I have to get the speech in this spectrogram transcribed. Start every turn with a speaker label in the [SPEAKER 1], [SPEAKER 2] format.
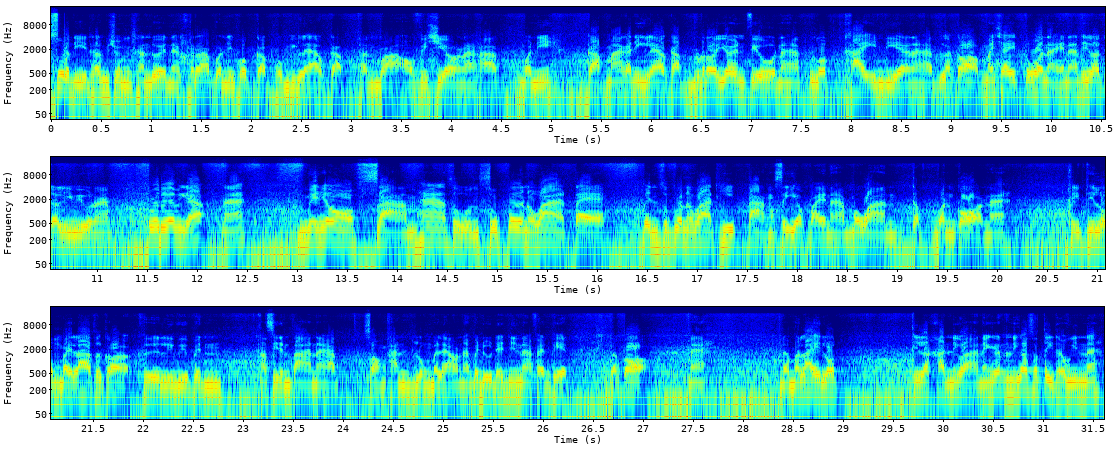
[SPEAKER 1] สวัสดีท่านผู้ชมทุกท่านด้วยนะครับ วันนี้พบกับผมอีกแล้วกับธันวาออฟฟิเชียลนะครับ วันนี้กลับมากันอีกแล้วกับ Royal Enfield นะครับรถค่ายอินเดียนะครับ แล้วก็ไม่ใช่ตัวไหนนะที่เราจะรีวิวนะครับ ตัวเดิมอีกแล้วนะ Meteor 350 Super Nova แต่เป็น Super Nova ที่ต่างสีออกไปนะครับ เมื่อวานกับวันก่อนนะ คลิปที่ลงไปล่าสุดก็คือรีวิวเป็นคันสีน้ำตาลนะครับสองคันลงไปแล้วนะ ไปดูได้ที่หน้าแฟนเพจแล้วก็นะเดี๋ยวมาไล่รถ ทีละคันดีกว่าอันนี้ก็นนี้ก็สตรีทวินนะ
